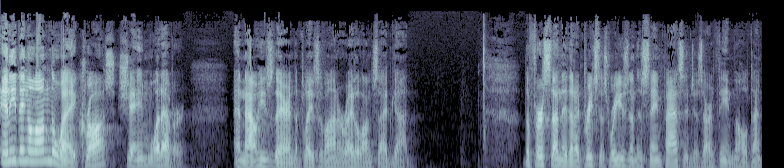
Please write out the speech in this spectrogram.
anything along the way cross, shame, whatever. And now he's there in the place of honor right alongside God. The first Sunday that I preached this, we're using the same passage as our theme the whole time.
